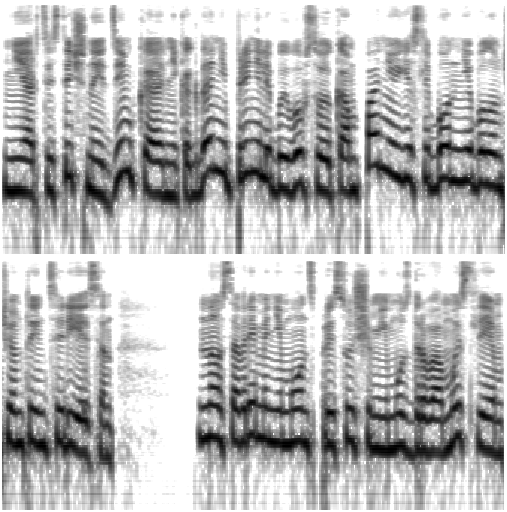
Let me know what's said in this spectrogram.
ни артистичный Димка никогда не приняли бы его в свою компанию, если бы он не был им чем-то интересен. Но со временем он с присущим ему здравомыслием,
